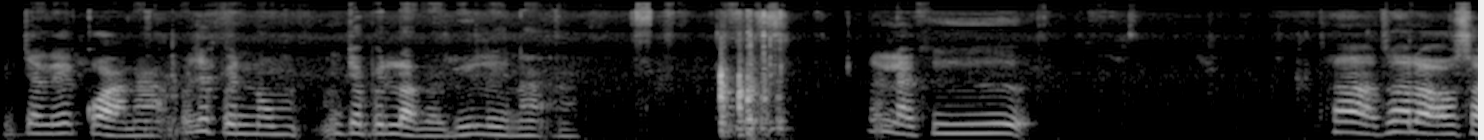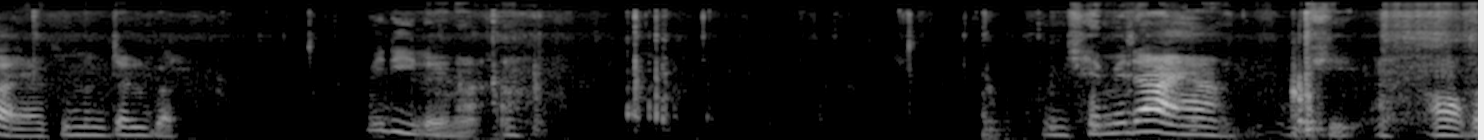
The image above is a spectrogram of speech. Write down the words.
มันจะเล็กกว่านะก็จะเป็นนมมันจะเป็นหลอดแบบนี้เลยนะอะ นั่นแหละคือ ถ้าถ้าเราเอาใส่อะคือมันจะแบบ ไม่ดีเลยนะอะมันใช้ไม่ได้อะโอเคอะออกไป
